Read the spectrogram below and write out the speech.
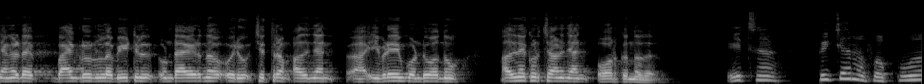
ഞങ്ങളുടെ ബാംഗ്ലൂരിലുള്ള വീട്ടിൽ ഉണ്ടായിരുന്ന ഒരു ചിത്രം അത് ഞാൻ ആ, ഇവിടെയും കൊണ്ടുവന്നു അതിനെക്കുറിച്ചാണ് ഞാൻ ഓർക്കുന്നത് It's a picture of a poor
